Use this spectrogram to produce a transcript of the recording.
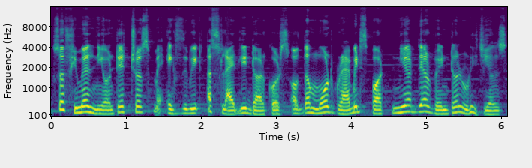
So female neon tetras may exhibit a slightly darker or the more gravid spot near their ventral regions.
